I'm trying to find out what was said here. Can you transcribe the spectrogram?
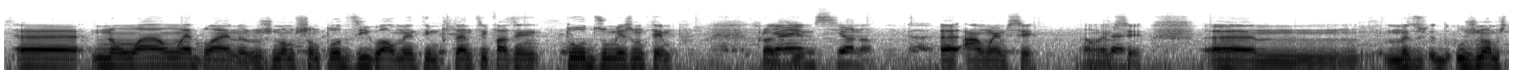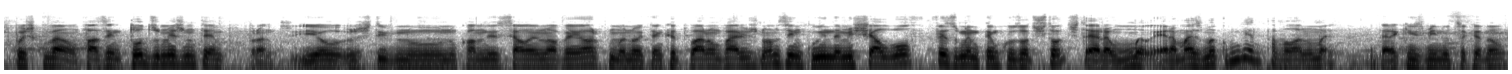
Uh, não há um headliner, os nomes são todos igualmente importantes e fazem todos o mesmo tempo. Pronto, e há MC ou não? Uh, há um MC há um okay. MC. Um, mas os nomes depois que vão fazem todos o mesmo tempo. Pronto. E eu estive no, no Comedy Cell em Nova York, uma noite em que atuaram vários nomes, incluindo a Michelle Wolf, que fez o mesmo tempo que os outros todos. Era, uma, era mais uma comediante, estava lá no meio. Era 15 minutos a cada um.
